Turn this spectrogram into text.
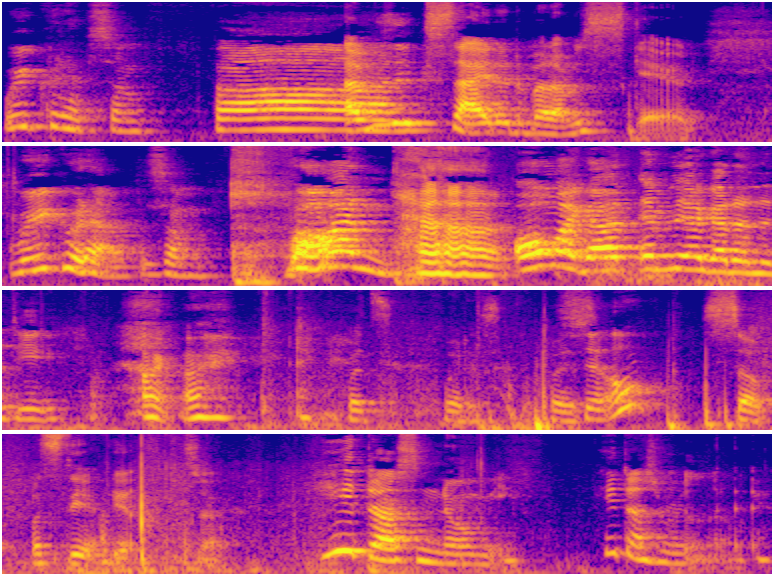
We could have some fun. I was excited, but I was scared. we could have some fun. oh my god, Emily, I got an idea. Okay, okay. what's what is what is So, so? What's the idea? So he doesn't know me. He doesn't really know me.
